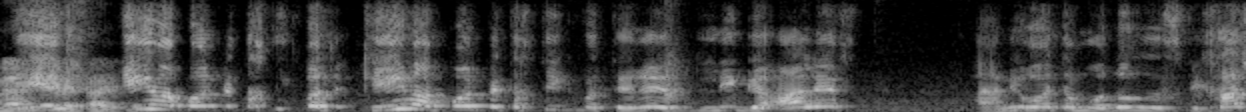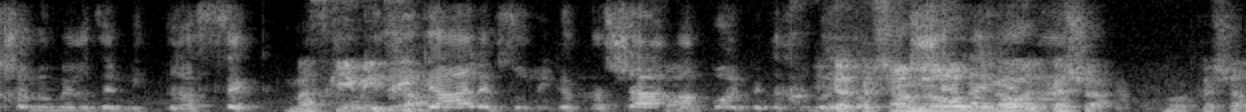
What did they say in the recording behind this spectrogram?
מאחל לך את זה. אם הפועל פתח תקווה, כי אם הפועל פתח תקווה תרד ליגה א', אני רואה את המועדון הזה, סליחה שאני אומר את זה, מתרסק. מסכים איתך, ליגה א' זו ליגה קשה, נכון. הפועל פתח תקווה... ליגה קשה מאוד, מאוד. קשה, מאוד קשה.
